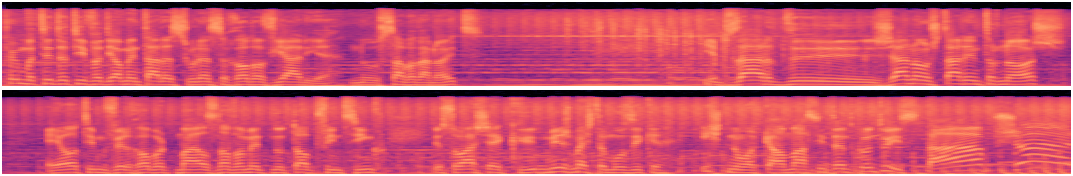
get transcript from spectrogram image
Foi uma tentativa de aumentar a segurança rodoviária no sábado à noite. E apesar de já não estar entre nós, é ótimo ver Robert Miles novamente no top 25. Eu só acho é que, mesmo esta música, isto não acalma assim tanto quanto isso. Está a puxar!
